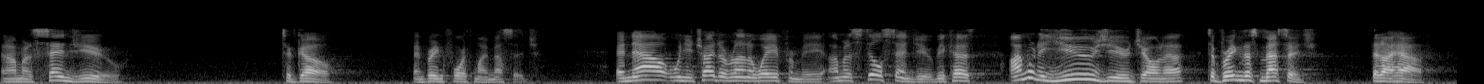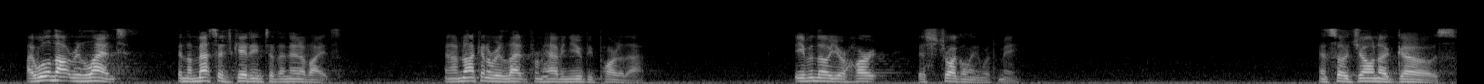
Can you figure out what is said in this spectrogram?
And I'm going to send you to go and bring forth my message. And now, when you try to run away from me, I'm going to still send you because I'm going to use you, Jonah, to bring this message that I have. I will not relent in the message getting to the Ninevites. And I'm not going to relent from having you be part of that, even though your heart is struggling with me. And so Jonah goes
